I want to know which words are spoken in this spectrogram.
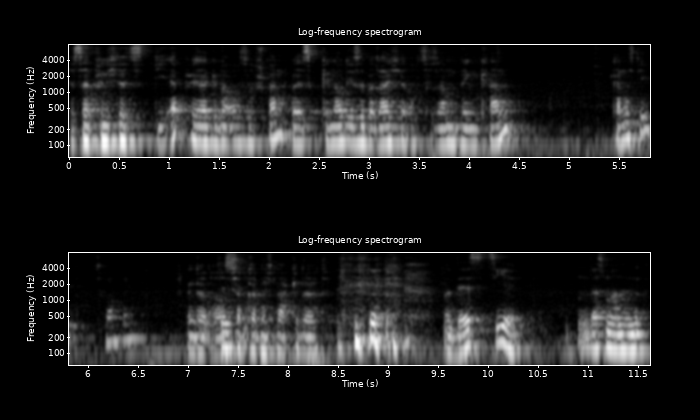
Deshalb finde ich jetzt die App ja genauso spannend, weil es genau diese Bereiche auch zusammenbringen kann. Kann es die zusammenbringen? Ich bin gerade raus, ich habe gerade nicht nachgedacht. Und das ist das Ziel. Dass man,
